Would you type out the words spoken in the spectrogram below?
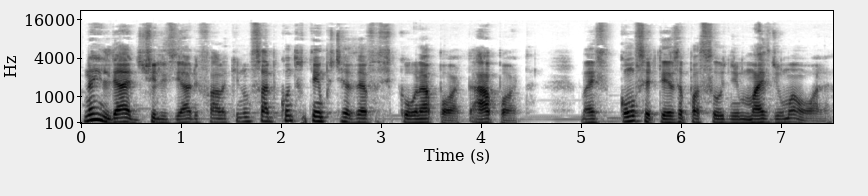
Na realidade, Tilisiário fala que não sabe quanto tempo de reserva ficou na porta, à porta, mas com certeza passou de mais de uma hora.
